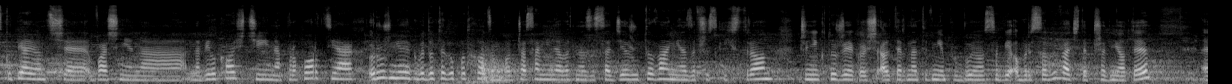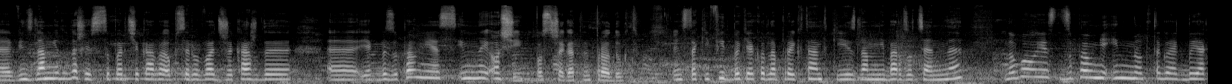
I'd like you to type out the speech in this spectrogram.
Skupiając się właśnie na, na wielkości, na proporcjach, różnie jakby do tego podchodzą, bo czasami nawet na zasadzie rzutowania ze wszystkich stron, czy niektórzy jakoś alternatywnie próbują sobie obrysowywać te przedmioty. E, więc dla mnie to też jest super ciekawe obserwować, że każdy e, jakby zupełnie z innej osi postrzega ten produkt. Więc taki feedback jako dla projektantki jest dla mnie bardzo cenny, no bo jest zupełnie inny od tego, jakby jak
